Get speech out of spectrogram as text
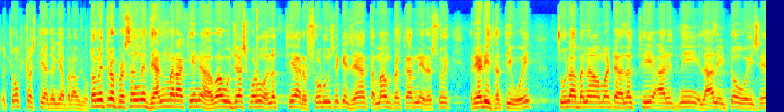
તો ચોક્કસથી આ જગ્યા પર આવજો. તો મિત્રો, પ્રસંગને ધ્યાનમાં રાખીને હવા ઉજાસવાળું અલગથી આ રસોડું છે કે જ્યાં તમામ પ્રકારની રસોઈ રેડી થતી હોય. ચૂલા બનાવવા માટે અલગથી આ રીતની લાલ ઈંટો હોય છે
